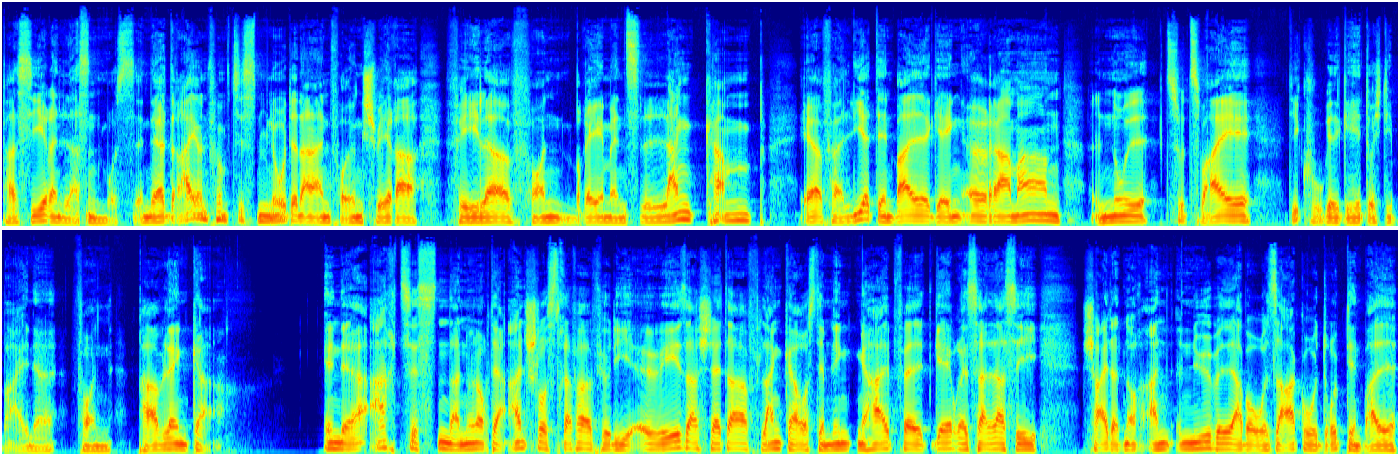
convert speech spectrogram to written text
passieren lassen muss. In der 53. Minute dann ein folgenschwerer Fehler von Bremens Langkamp. Er verliert den Ball gegen Rahman 0 zu 2. Die Kugel geht durch die Beine von Pavlenka. In der 80. dann nur noch der Anschlusstreffer für die Weserstädter. Flanke aus dem linken Halbfeld. Gabriel Salassi scheitert noch an Nübel, aber Osako drückt den Ball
